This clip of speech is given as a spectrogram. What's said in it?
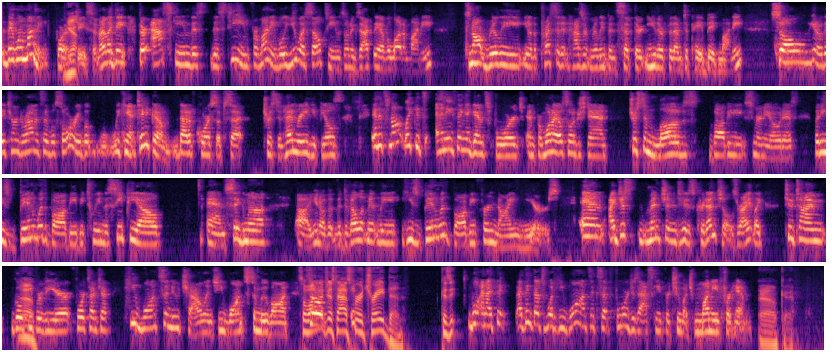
They want money for it, yep. Jason, right? Like they, they're asking this, this team for money. Well, USL teams don't exactly have a lot of money. It's not really, you know, the precedent hasn't really been set there either for them to pay big money. So, you know, they turned around and said, well, sorry, but we can't take him. That, of course, upset Triston Henry. He feels, and it's not like it's anything against Forge. And from what I also understand, Triston loves Bobby Smirniotis, but he's been with Bobby between the CPL and Sigma, uh, you know, the, the development league. He's been with Bobby for nine years. And I just mentioned his credentials, right? Like two time goalkeeper yeah. of the year, four time champ. He wants a new challenge. He wants to move on. So why so not just ask for a trade then? Because well, and I think I think that's what he wants. Except Forge is asking for too much money for him. Oh, okay.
